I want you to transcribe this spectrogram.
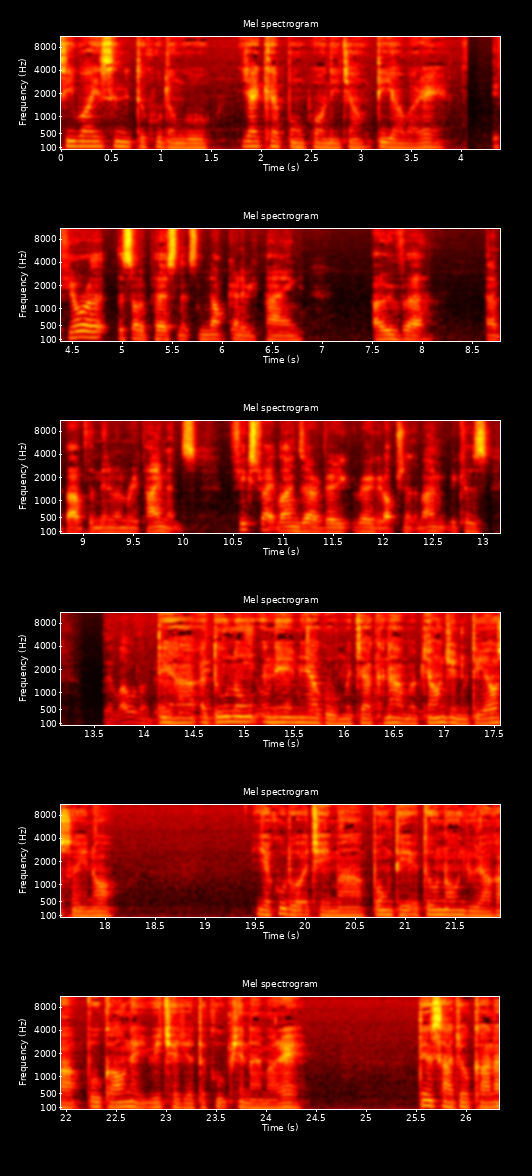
စီးပွားရေးစနစ်တစ်ခုလုံးကိုရိုက်ခတ်ပုံဖော်နေကြောင်းသိရပါတယ်။ if you're the sort of person that's not going to be paying over and above the minimum repayments, fixed rate loans are a very very good option at the moment because they're lower than တင်ဟာအတူနှုံးအနေအများကိုမကြာခဏမပြောင်းချင်သူတယောက်ဆိုရင်တော့ယခုလိုအချိန်မှာပုံတေအတူနှုံးယူတာကပိုကောင်းတဲ့ရွေးချယ်ချက်တစ်ခုဖြစ်နိုင်ပါတယ်။တင်စာချုပ်ကာလ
